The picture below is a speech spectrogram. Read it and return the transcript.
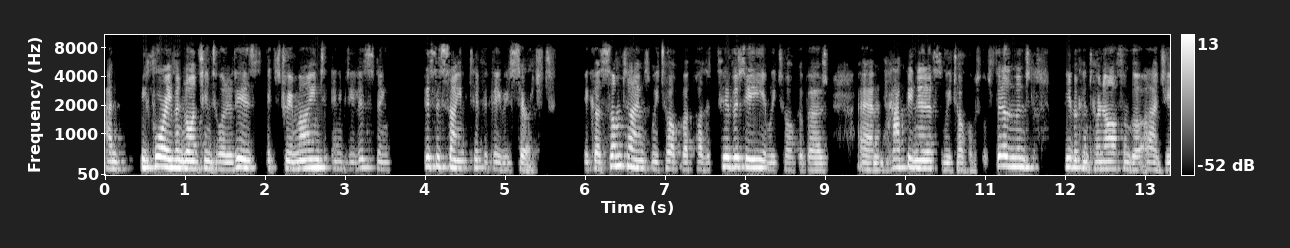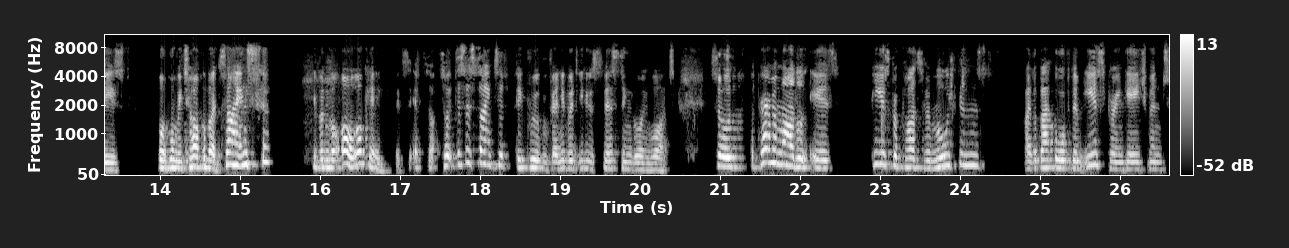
And before I even launch into what it is, it's to remind anybody listening, this is scientifically researched because sometimes we talk about positivity and we talk about um, happiness we talk about fulfillment. People can turn off and go, ah, geez. But when we talk about science, people can go, oh, okay. It's, it's, so this is scientifically proven for anybody who's listening going, what? So the PERMA model is P is for positive emotions. I go back over them. Is for engagement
